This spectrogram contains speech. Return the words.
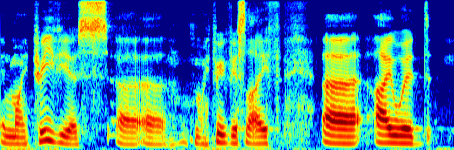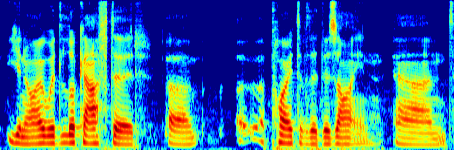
in my previous uh, uh, my previous life, uh, I would you know I would look after um, a, part of the design, and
